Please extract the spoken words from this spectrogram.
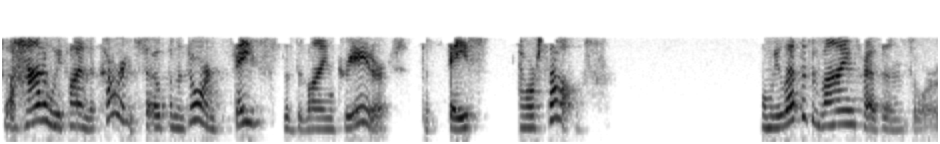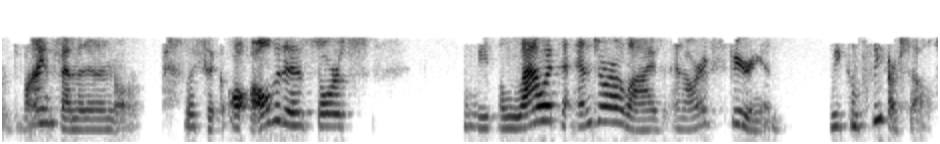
So how do we find the courage to open the door and face the divine creator, to face ourselves? When we let the divine presence or divine feminine or let's say all, all that is source, when we allow it to enter our lives and our experience, we complete ourselves.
